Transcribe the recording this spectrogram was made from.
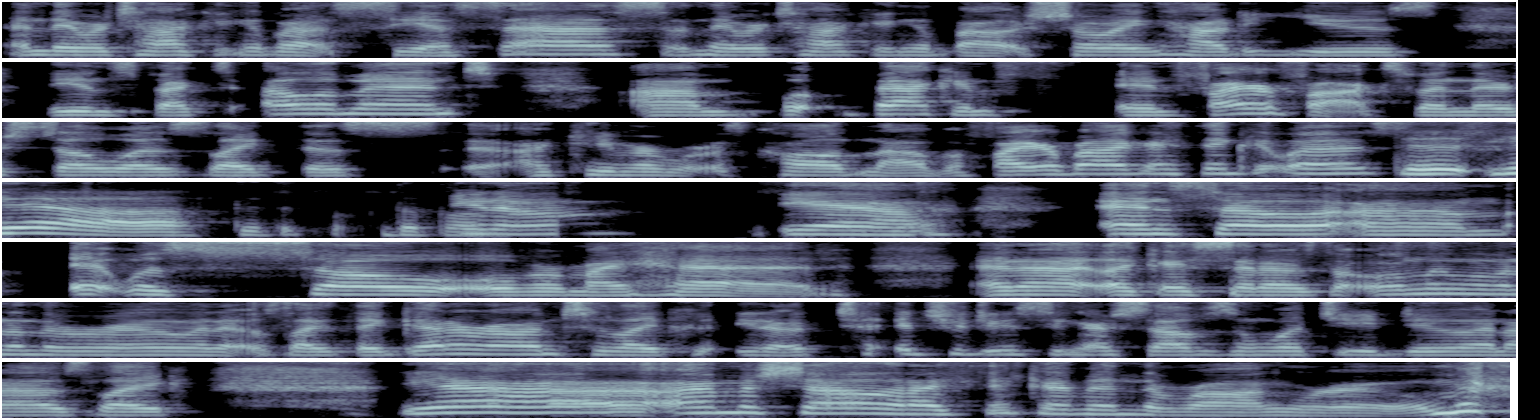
and they were talking about CSS, and they were talking about showing how to use the inspect element. Um, but back in in Firefox, when there still was like this, I can't remember what it was called now, but Firebug, I think it was. The, yeah, the, the you know, yeah and so um, it was so over my head and i like i said i was the only woman in the room and it was like they get around to like you know t- introducing ourselves and what do you do and i was like yeah i'm michelle and i think i'm in the wrong room.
